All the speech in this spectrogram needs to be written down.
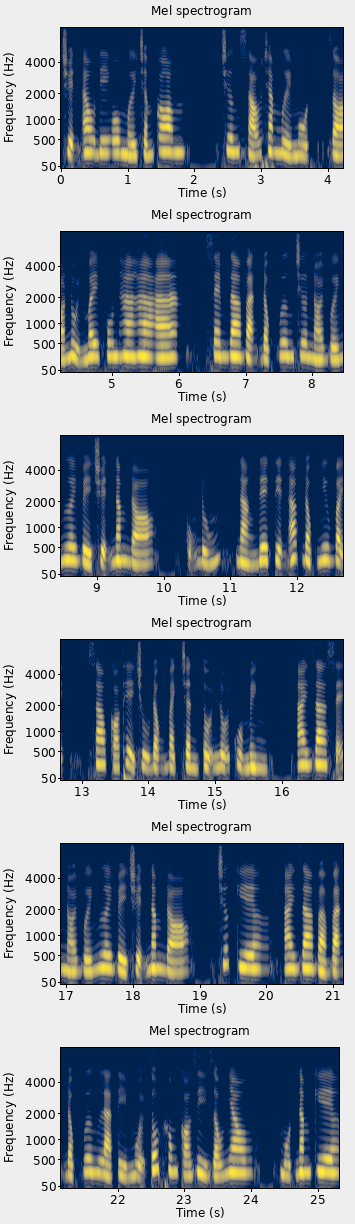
truyệnaudiomoi.com. Chương 611, gió nổi mây phun ha ha a. Xem ra Vạn Độc Vương chưa nói với ngươi về chuyện năm đó. Cũng đúng, nàng đê tiện ác độc như vậy, sao có thể chủ động vạch trần tội lỗi của mình? Ai ra sẽ nói với ngươi về chuyện năm đó. Trước kia, Ai ra và Vạn Độc Vương là tỷ muội tốt không có gì giấu nhau. Một năm kia,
